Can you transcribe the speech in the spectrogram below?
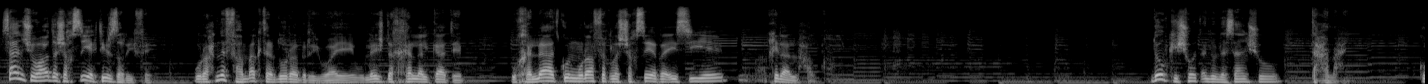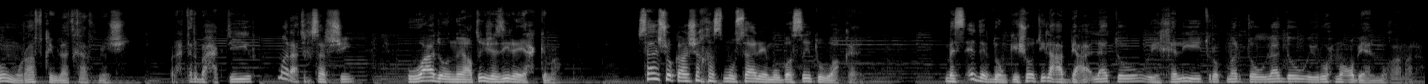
سانشو هذا شخصية كتير ظريفة ورح نفهم أكثر دورها بالرواية وليش دخلها الكاتب وخلاها تكون مرافق للشخصية الرئيسية خلال الحلقة. دون كيشوت قال له لسانشو تعا معي. كون مرافقي ولا تخاف من شي. رح تربح كتير ما رح تخسر شي. ووعده إنه يعطيه جزيرة يحكمها. سانشو كان شخص مسالم وبسيط وواقعي. بس قدر دون كيشوت يلعب بعقلاته ويخليه يترك مرته وولاده ويروح معه بهالمغامرة.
